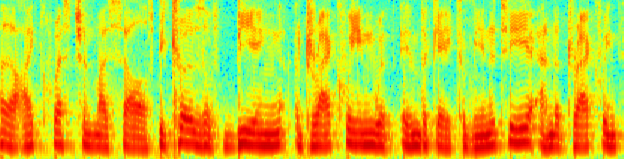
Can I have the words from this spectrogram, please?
uh, I questioned myself because of being a drag queen within the gay community and a drag queen.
